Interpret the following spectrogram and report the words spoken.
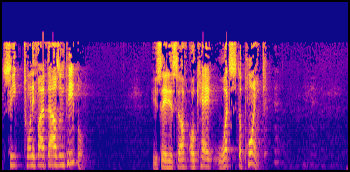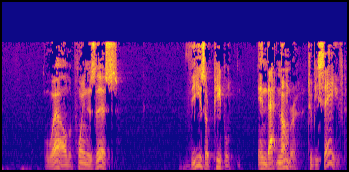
seat 25,000 people. You say to yourself, okay, what's the point? Well, the point is this these are people in that number to be saved.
